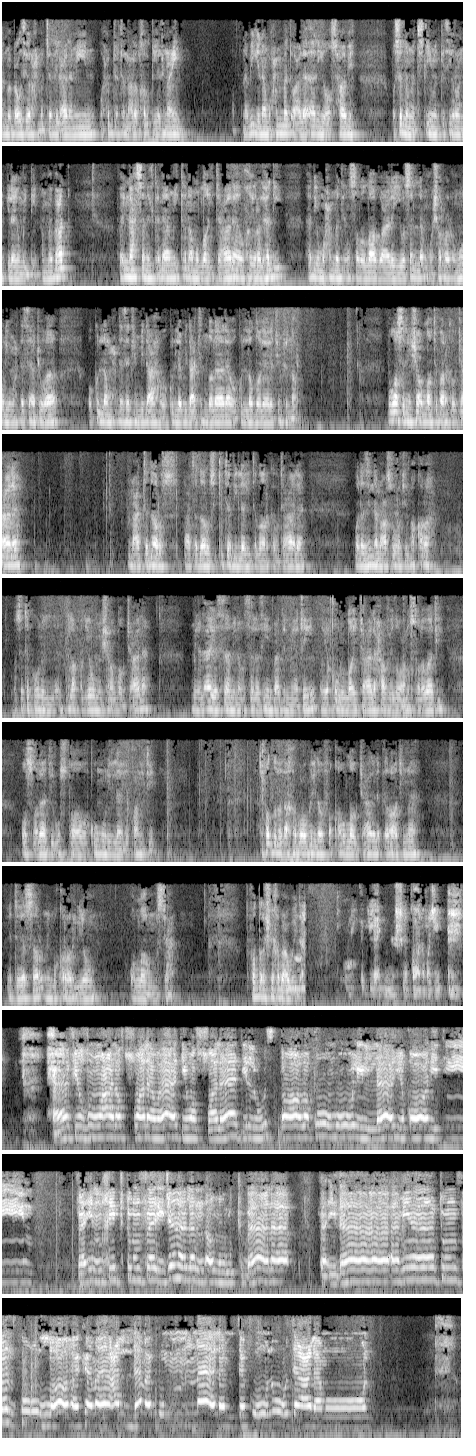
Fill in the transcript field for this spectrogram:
المبعوث رحمة للعالمين وحجة على الخلق أجمعين. نبينا محمد وعلى آله وأصحابه وسلم تسليما كثيرا إلى يوم الدين. أما بعد فإن أحسن الكلام كلام الله تعالى وخير الهدي هدي محمد صلى الله عليه وسلم وشر الأمور محدثاتها وكل محدثة بدعة وكل بدعة ضلالة وكل ضلالة في النار. نواصل إن شاء الله تبارك وتعالى مع التدارس مع تدارس كتاب الله تبارك وتعالى. ولازلنا مع سورة البقرة وستكون الانطلاق اليوم إن شاء الله تعالى من الآية الثامنة والثلاثين بعد المئتين ويقول الله تعالى حافظوا على الصلوات والصلاة الوسطى وقوموا لله قانتين. تفضل الأخ أبو عبيدة وفقه الله تعالى لقراءة ما يتيسر من مقرر اليوم والله المستعان. تفضل الشيخ أبو عبيدة. أعوذ بالله من الشيطان الرجيم. حافظوا على الصلوات والصلاة الوسطى وقوموا لله قانتين. فإن خفتم فرجالا أو ركبانا فإذا أمنتم فاذكروا الله كما علمكم ما لم تكونوا تعلمون.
